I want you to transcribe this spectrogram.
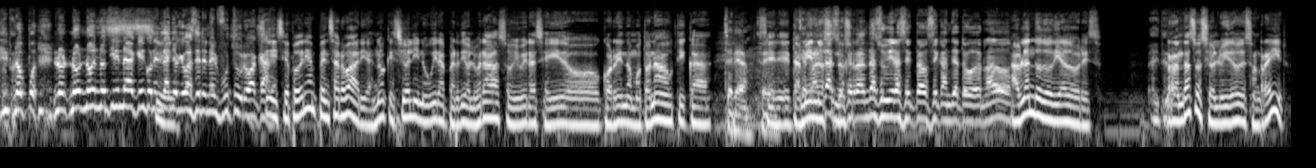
no, no, no, no, tiene nada que ver con el daño que va a hacer en el futuro acá. Sí, se podrían pensar varias, ¿no? Que Scioli no hubiera perdido el brazo y hubiera seguido corriendo motonáutica. Sería. sí. Se- también que, nos- Randazzo, nos- que Randazzo hubiera aceptado ser candidato a gobernador. hablando de odiadores. Randazo se olvidó de sonreír.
